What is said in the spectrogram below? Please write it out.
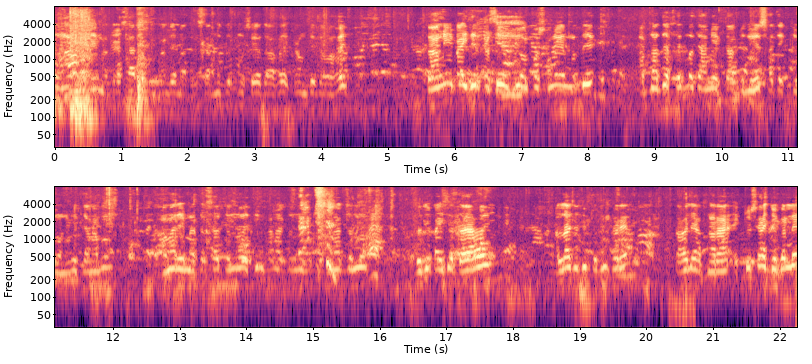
ওনার মধ্যে মাদ্রাসার আমাদের মাদ্রাসার মধ্যে পৌঁছে দেওয়া হয় অ্যাকাউন্টে দেওয়া হয়। তো আমি কাছে অল্প সময়ের মধ্যে আপনাদের খেদমতে আমি একটা বিনয়ের সাথে একটি অনুরোধ জানাব। আমার এই মাদ্রাসার জন্য এতিমখানার জন্য জন্য যদি পাইতে দয়া হয় আল্লাহ যদি কবুল করেন তাহলে আপনারা একটু সাহায্য করলে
